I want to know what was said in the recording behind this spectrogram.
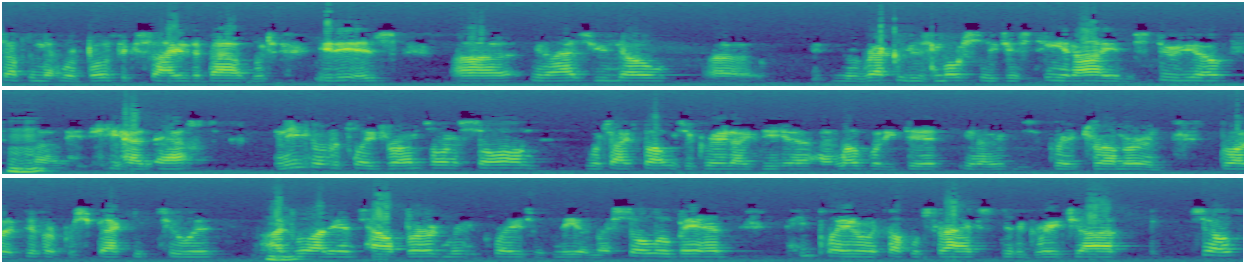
something that we're both excited about, which it is. Uh, you know, as you know, uh, the record is mostly just he and I in the studio. Mm-hmm. Uh, he had asked Nicko to play drums on a song, which I thought was a great idea. I love what he did. You know, he's a great drummer and brought a different perspective to it. Mm-hmm. I brought in Tal Bergman, who plays with me in my solo band. He played on a couple tracks, did a great job. So,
